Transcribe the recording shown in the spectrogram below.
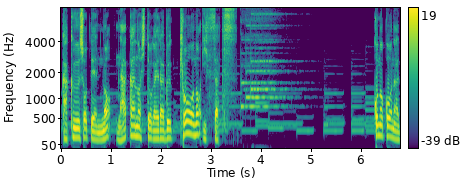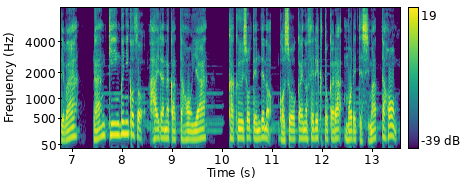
架空書店の中の人が選ぶ今日の一冊このコーナーではランキングにこそ入らなかった本や架空書店でのご紹介のセレクトから漏れてしまった本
